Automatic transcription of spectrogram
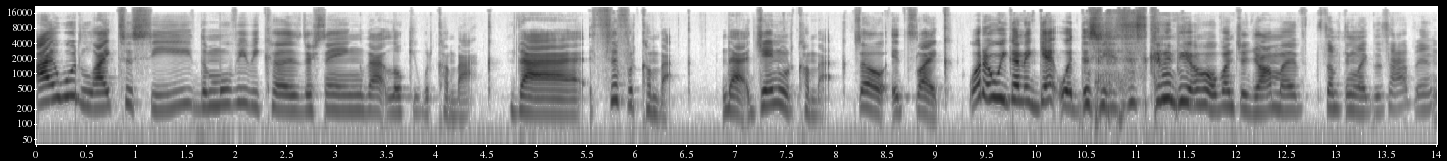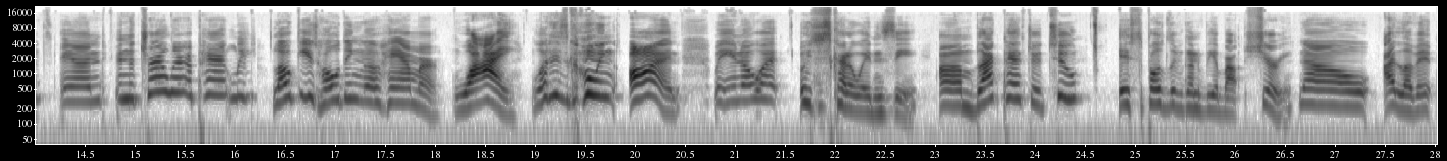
I would like to see the movie because they're saying that Loki would come back, that Sif would come back, that Jane would come back. So it's like, what are we gonna get with this? this is gonna be a whole bunch of drama if something like this happens. And in the trailer, apparently, Loki is holding the hammer. Why? What is going on? But you know what? We just gotta wait and see. Um, Black Panther 2 is supposedly gonna be about Shuri. Now, I love it.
